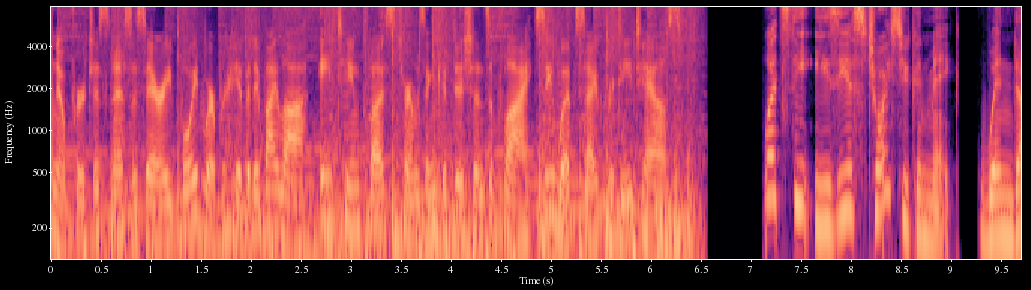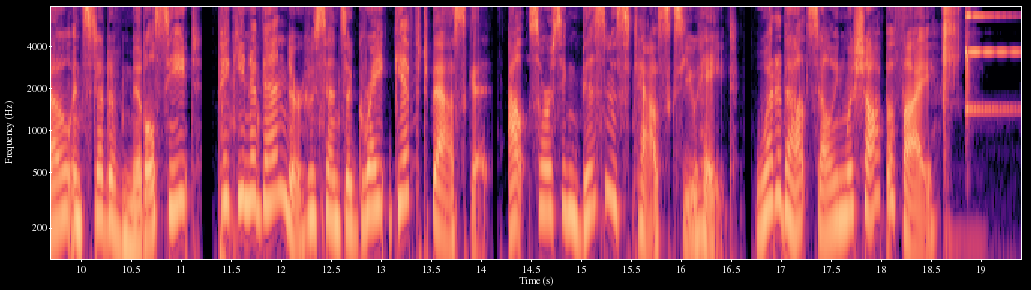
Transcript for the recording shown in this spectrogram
No purchase necessary. Void where prohibited by law. 18 plus terms and conditions apply. See website for details. What's the easiest choice you can make? Window instead of middle seat? Picking a vendor who sends a great gift basket? Outsourcing business tasks you hate? What about selling with Shopify?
